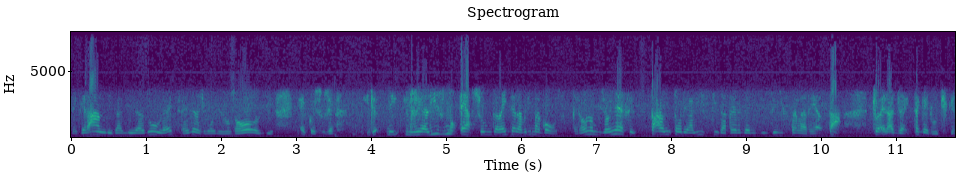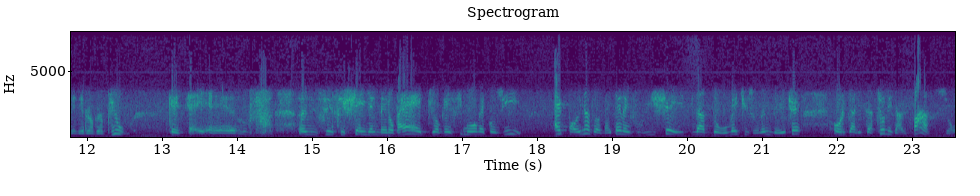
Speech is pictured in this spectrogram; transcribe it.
le grandi candidature eccetera ci vogliono soldi. Questo il, il realismo è assolutamente la prima cosa, però non bisogna essere tanto realisti da perdere di vista la realtà. Cioè la gente che non ci crede proprio più, che eh, eh, si, si sceglie il meno peggio, che si muove così. E poi naturalmente refluisce laddove ci sono invece organizzazioni dal basso,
